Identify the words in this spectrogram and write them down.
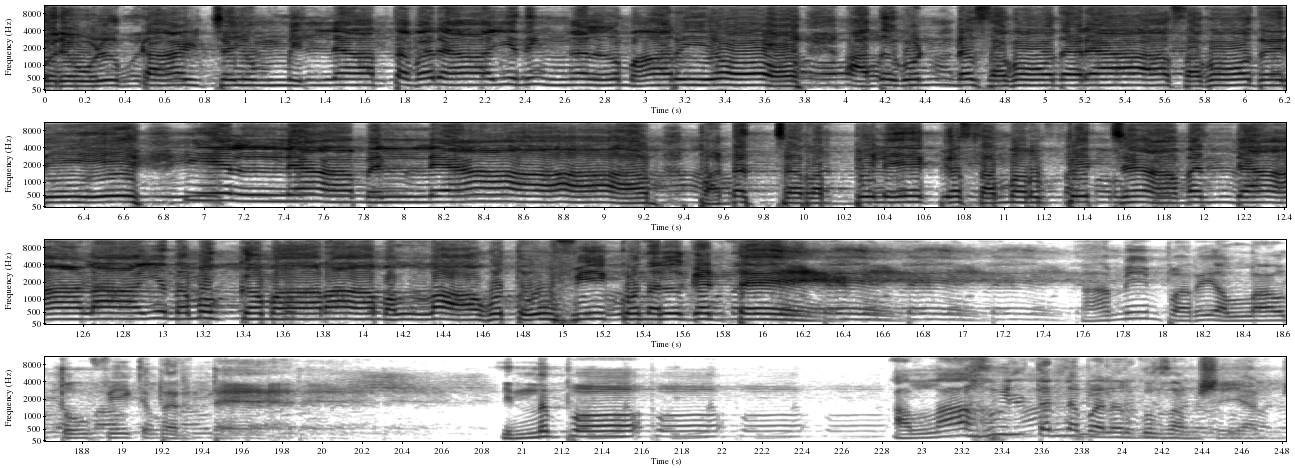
ഒരു ഉൾക്കാഴ്ചയും ഇല്ലാത്തവരായി നിങ്ങൾ മാറിയോ? അതുകൊണ്ട് സഹോദര സഹോദരി എല്ലാം എല്ലാം പടച്ച റബ്ബിലേക്ക് സമർപ്പിച്ച് അവന്റെ ആളായി നമുക്ക് മാറാം. അല്ലാഹു തൗഫീഖ് നൽകട്ടെ. ആമീൻ പറ അല്ലാഹു തൗഫീഖ് തരട്ടെ. ഇന്നിപ്പോ അള്ളാഹുവിൽ തന്നെ പലർക്കും സംശയമാണ്.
